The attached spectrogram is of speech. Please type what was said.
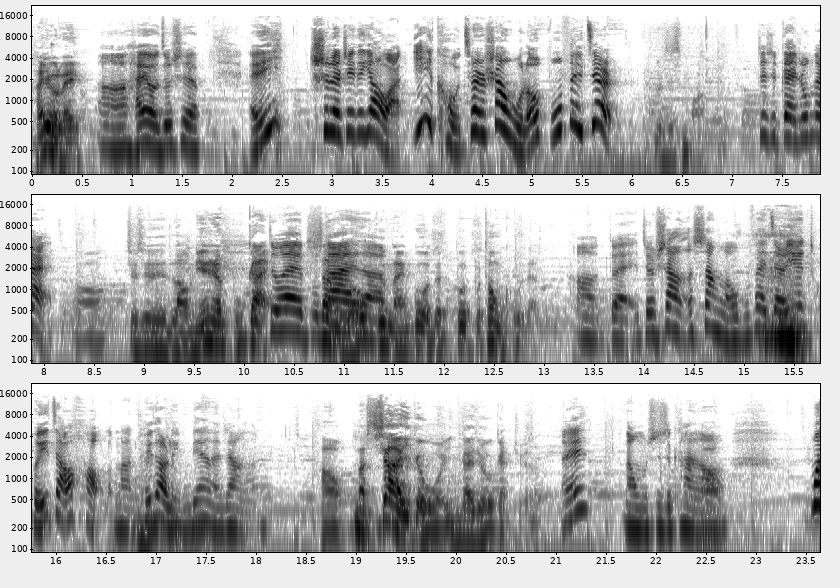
还有嘞，嗯、还有就是，哎，吃了这个药啊，一口气儿上五楼不费劲儿。那是什么啊、这是钙中钙，哦，就是老年人补钙，对，补上钙楼不。难过的，不不痛苦的。哦，对，就上上楼不费劲儿，因为腿脚好了嘛，腿脚灵便了这样的。好，那下一个我应该就有感觉了。哎，那我们试试看哦。挖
